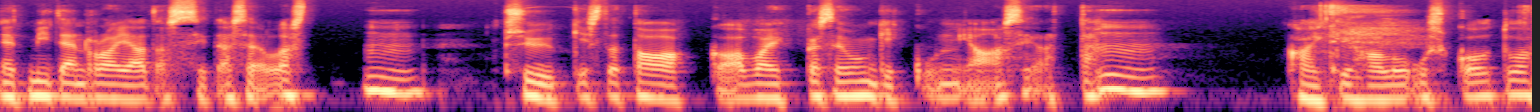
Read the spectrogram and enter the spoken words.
että miten rajata sitä sellaista mm. psyykkistä taakkaa, vaikka se onkin kunnia-asia, että mm kaikki haluaa uskoutua.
